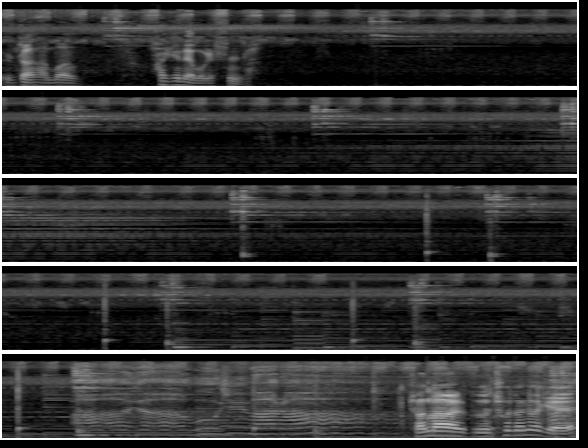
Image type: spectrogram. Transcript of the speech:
일단 한번 확인해 보겠습니다. 전날 그 초저녁에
